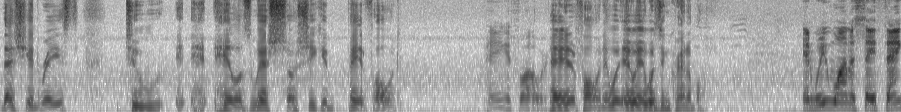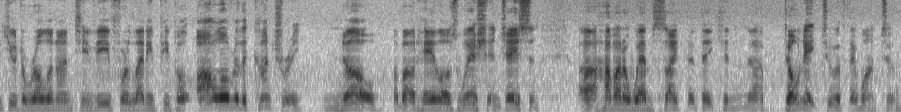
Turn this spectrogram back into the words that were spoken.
that she had raised to Halo's Wish so she could pay it forward. Paying it forward. Paying it forward. It, it, it was incredible. And we want to say thank you to Rollin' on TV for letting people all over the country know about Halo's Wish. And Jason, uh, how about a website that they can uh, donate to if they want to?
